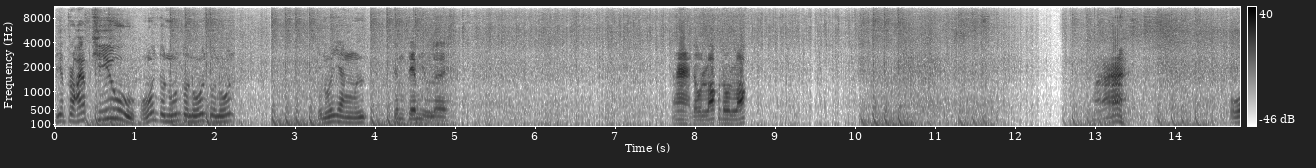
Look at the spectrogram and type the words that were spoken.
เรียบร้อยครับคิวโอ้ตัวนู้นตัวนู้นตัวนู้น ตัวนู้นยังเต็มเต็มอยู่เลย อ่าโดนล็อกโดนล็อก มา โอ้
